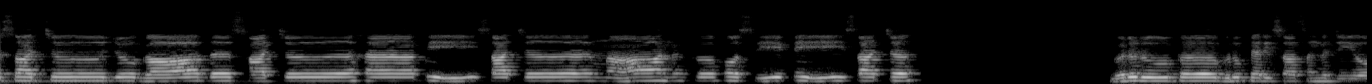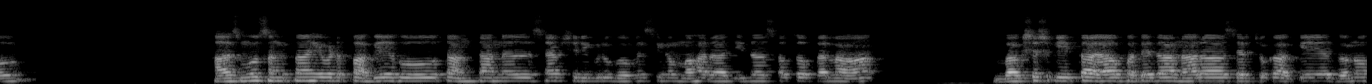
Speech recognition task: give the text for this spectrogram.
ਸੱਚ ਜੁਗਾਦ ਸੱਚ ਹੈ, ਭੀ ਸੱਚ ਨਾਨਕ ਹੋਸੀ, ਭੀ ਸੱਚ। ਗੁਰੂ ਰੂਪ, ਗੁਰੂ ਪਿਆਰੀ ਸਾਧ ਸੰਗਤ ਜੀਓ ਆਸਮੂ ਸੰਗਤਾਂ ਹੀ ਵਡ ਭਾਗੇ ਹੋ। ਧੰਨ ਧੰਨ ਸਾਹਿਬ ਸ੍ਰੀ ਗੁਰੂ ਗੋਬਿੰਦ ਸਿੰਘ ਮਹਾਰਾਜ ਜੀ ਦਾ ਸਭ ਤੋਂ ਪਹਿਲਾਂ ਬਖਸ਼ਿਸ਼ ਕੀਤਾ ਆ, ਫਤਿਹ ਦਾ ਨਾਰਾ ਸਿਰ ਝੁਕਾ ਕੇ ਦੋਨੋਂ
